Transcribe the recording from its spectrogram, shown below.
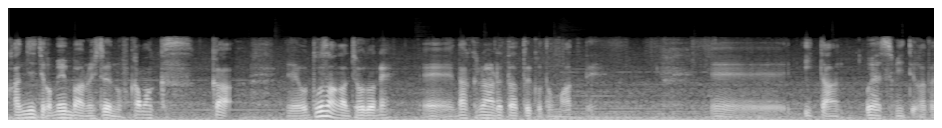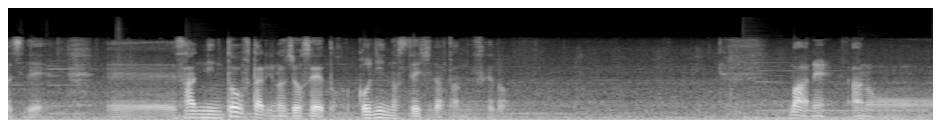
肝心というかメンバーの一人のフカマックスが、えー、お父さんがちょうどね、えー、亡くなられたということもあって、えー、一旦お休みという形で、えー、3人と2人の女性と5人のステージだったんですけど。まあねあの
